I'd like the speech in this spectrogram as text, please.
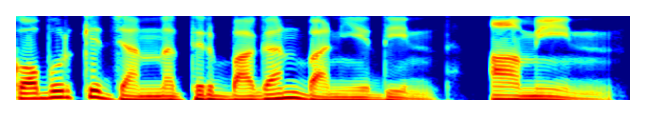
কবরকে জান্নাতের বাগান বানিয়ে দিন। আমিন।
